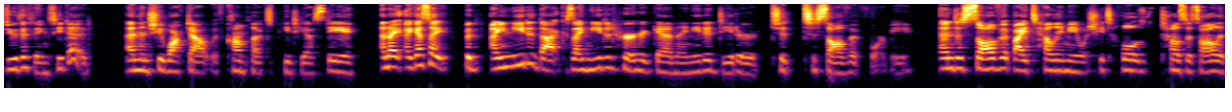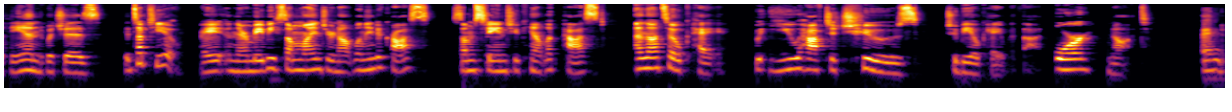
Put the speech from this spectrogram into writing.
do the things he did, and then she walked out with complex PTSD and I, I guess I but I needed that because I needed her again. I needed Dederer to to solve it for me and to solve it by telling me what she told tells us all at the end, which is it's up to you, right? And there may be some lines you're not willing to cross, some stains you can't look past, and that's okay. But you have to choose to be okay with that or not. And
